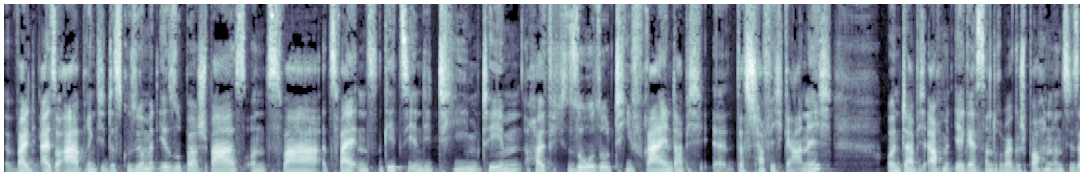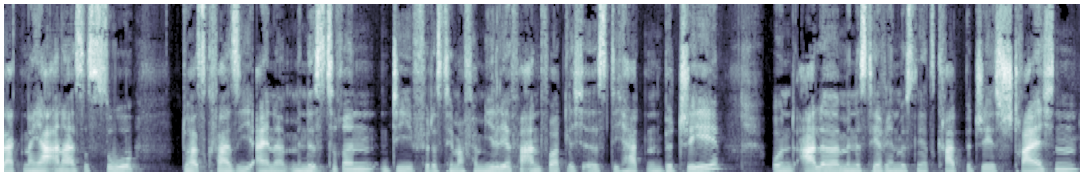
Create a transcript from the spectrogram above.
weil, also A, bringt die Diskussion mit ihr super Spaß und zwar, zweitens geht sie in die Team Themen häufig so, so tief rein, da habe ich, äh, das schaffe ich gar nicht. Und da habe ich auch mit ihr gestern drüber gesprochen und sie sagt, na ja, Anna, es ist so, du hast quasi eine Ministerin, die für das Thema Familie verantwortlich ist, die hat ein Budget und alle Ministerien müssen jetzt gerade Budgets streichen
